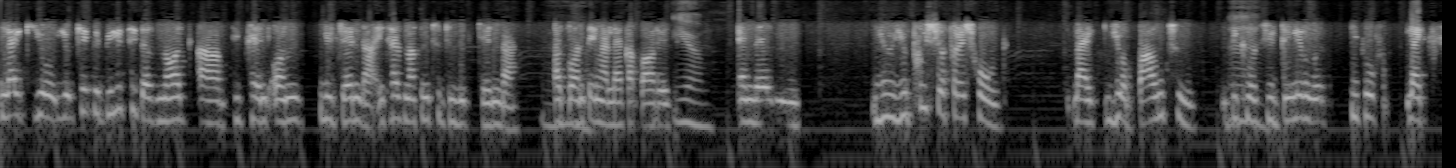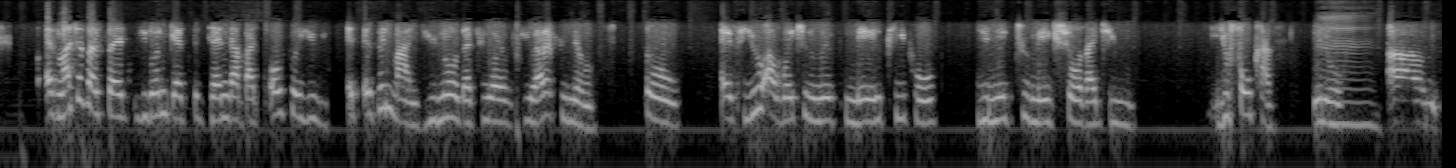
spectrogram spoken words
like your your capability does not uh, depend on your gender. It has nothing to do with gender. That's one thing I like about it. Yeah. And then you you push your threshold, like you're bound to because you're dealing with people like. As much as I said, you don't get the gender, but also you, it, it's in mind. You know that you are you are a female, so if you are working with male people, you need to make sure that you you focus. You know, um,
